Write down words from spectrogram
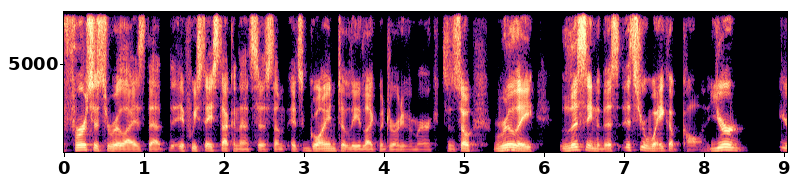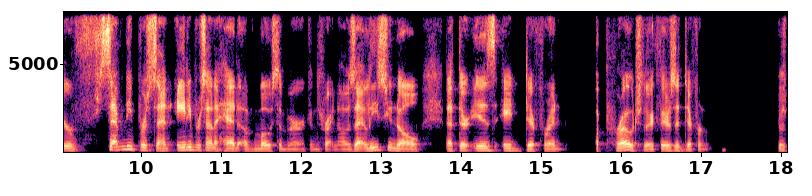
first is to realize that if we stay stuck in that system, it's going to lead like majority of Americans. And so really listening to this, it's your wake up call. You're you're 70%, 80% ahead of most Americans right now. Is at least you know that there is a different approach. Like there's a different there's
